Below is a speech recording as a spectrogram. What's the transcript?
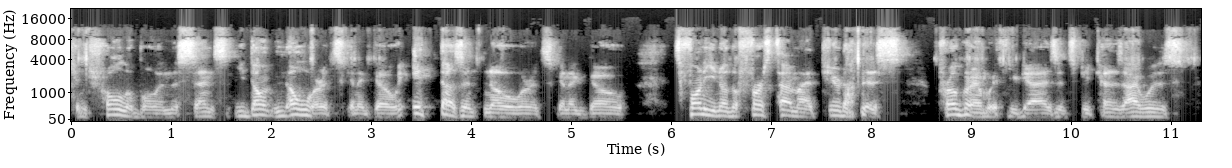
controllable in the sense you don't know where it's going to go. It doesn't know where it's going to go. It's funny, you know, the first time I appeared on this program with you guys, it's because I was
